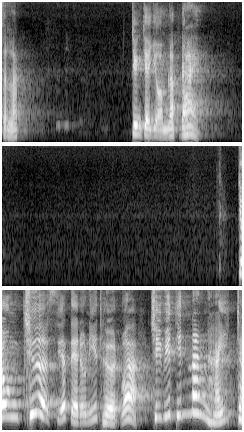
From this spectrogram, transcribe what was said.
สลัดจึงจะยอมรับได้ จง เชื่อเสียแต่เดี๋ยวนี้เถิดว่าชีวิตที่นั่งหายใจ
